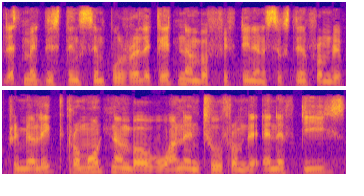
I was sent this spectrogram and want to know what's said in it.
Let's make this thing simple. Relegate number 15 and 16 from the Premier League, promote number 1 and 2 from the NFDs,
